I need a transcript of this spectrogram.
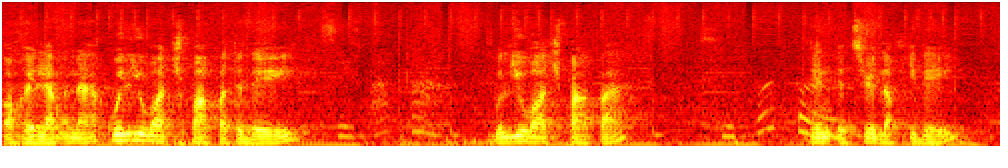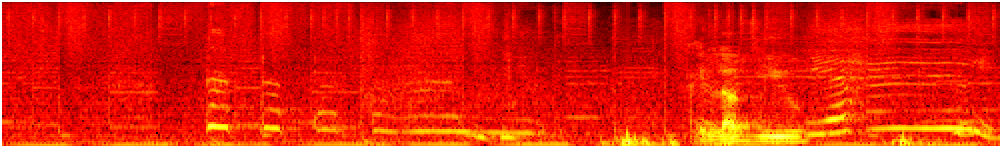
Okay lang, anak. Will you watch Papa today? Say Papa. Will you watch Papa? Say Papa. And it's your lucky day? I love you. Yay!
